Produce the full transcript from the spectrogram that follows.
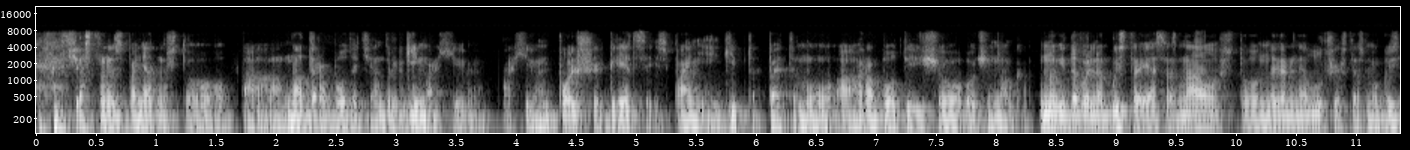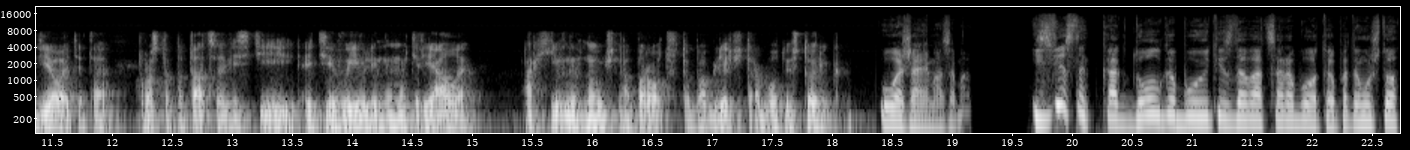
сейчас становится понятно, что а, надо работать и над другими архивами. Архивами Польши, Греции, Испании, Египта. Поэтому а, работы еще очень много. Ну и довольно быстро я осознал, что, наверное, лучшее, что я смогу сделать, это просто пытаться вести эти выявленные материалы архивный в научный оборот, чтобы облегчить работу историка. Уважаемый Азамат, известно, как долго будет издаваться работа, потому что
